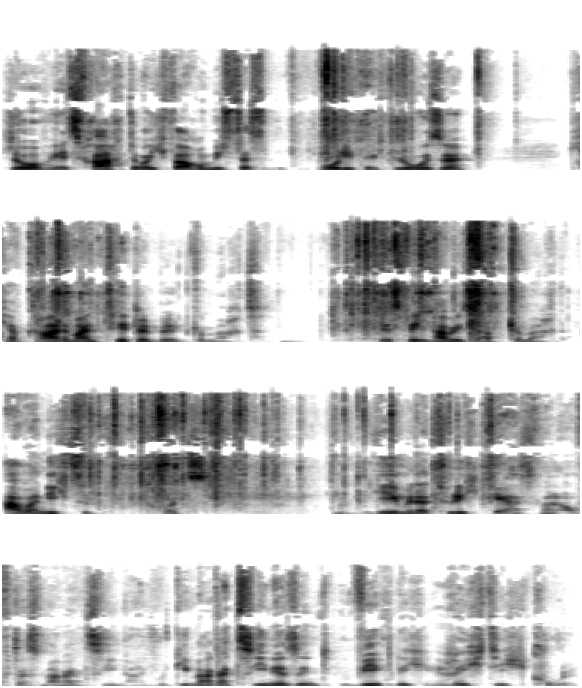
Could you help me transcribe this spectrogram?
So, jetzt fragt ihr euch, warum ist das Polypack lose? Ich habe gerade mein Titelbild gemacht. Deswegen habe ich es abgemacht. Aber nichtsdestotrotz gehen wir natürlich erstmal auf das Magazin ein. Und die Magazine sind wirklich richtig cool.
